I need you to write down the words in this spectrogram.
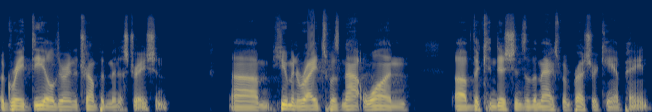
a great deal during the Trump administration. Um, human rights was not one of the conditions of the maximum pressure campaign.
